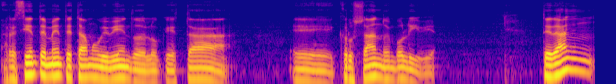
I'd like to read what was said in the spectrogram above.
recientemente estamos viviendo de lo que está eh, cruzando en Bolivia, te dan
